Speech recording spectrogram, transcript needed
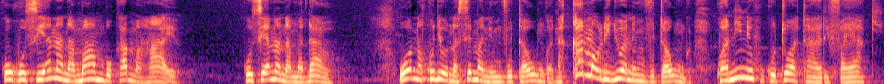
kuhusiana na mambo kama hayo, kuhusiana na madawa. Wewe unakuja unasema ni mvuta unga, na kama ulijua ni mvuta unga, kwa nini hukutoa taarifa yake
